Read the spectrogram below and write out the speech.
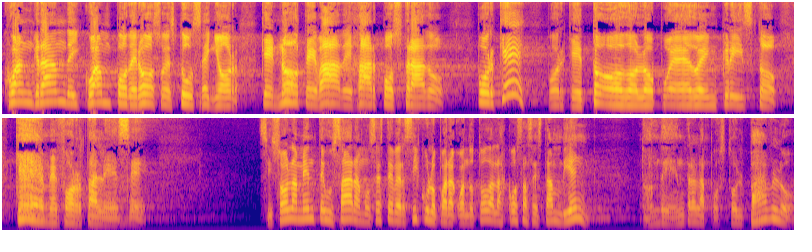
cuán grande y cuán poderoso es tu Señor, que no te va a dejar postrado. ¿Por qué? Porque todo lo puedo en Cristo, que me fortalece. Si solamente usáramos este versículo para cuando todas las cosas están bien, ¿dónde entra el apóstol Pablo?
